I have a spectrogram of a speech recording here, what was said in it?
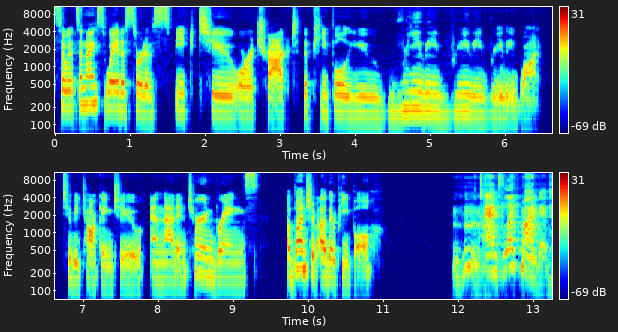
So it's a nice way to sort of speak to or attract the people you really, really, really want to be talking to. And that in turn brings a bunch of other people Mm-hmm. And like minded.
